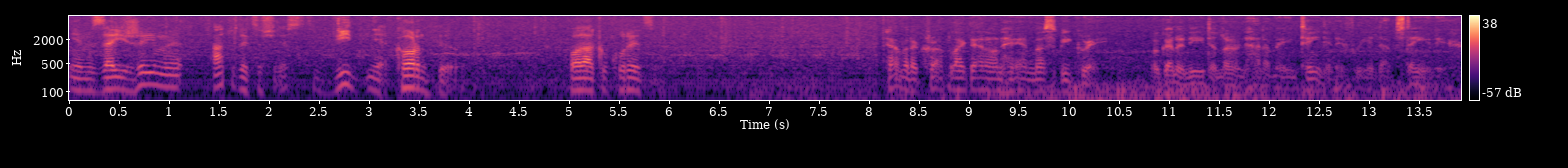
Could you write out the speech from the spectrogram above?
Nie wiem, zajrzyjmy... A, tutaj coś jest. Widnie, cornfield. Pola kukurydzy. Having a crop like that on hand must be great. We're gonna need to learn how to maintain it if we end up staying here.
